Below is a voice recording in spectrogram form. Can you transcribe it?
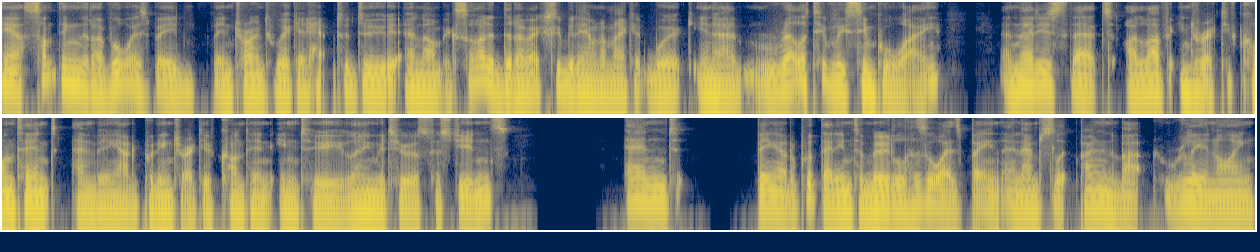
Now, something that I've always been, been trying to work out how to do, and I'm excited that I've actually been able to make it work in a relatively simple way, and that is that I love interactive content and being able to put interactive content into learning materials for students. And being able to put that into Moodle has always been an absolute pain in the butt, really annoying.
